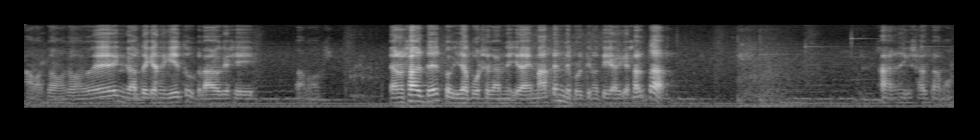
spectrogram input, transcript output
Vamos, vamos, vamos. Venga, te quedas quieto. Claro que sí. Vamos. Ya no saltes porque ya puse la, la imagen de por qué no tenía que saltar. Ahora sí que saltamos.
